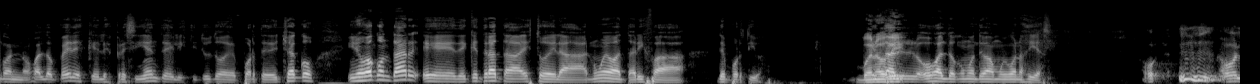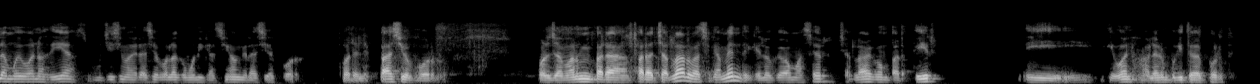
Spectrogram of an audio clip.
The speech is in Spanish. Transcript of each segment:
con Osvaldo Pérez, que él es presidente del Instituto de Deporte de Chaco, y nos va a contar eh, de qué trata esto de la nueva tarifa deportiva. Buenos ¿Qué tal, Osvaldo? ¿Cómo te va? Muy buenos días. Hola, muy buenos días. Muchísimas gracias por la comunicación, gracias por, por el espacio, por, por llamarme para, para charlar, básicamente, que es lo que vamos a hacer, charlar, compartir y, y bueno, hablar un poquito de deporte.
